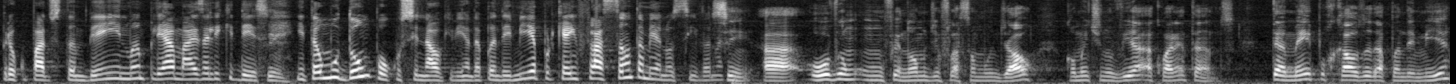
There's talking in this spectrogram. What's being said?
preocupados também em ampliar mais a liquidez. Sim. Então, mudou um pouco o sinal que vinha da pandemia, porque a inflação também é nociva, né? Sim, ah, houve um, um fenômeno de inflação mundial como a gente não via há 40 anos. Também por causa da pandemia,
